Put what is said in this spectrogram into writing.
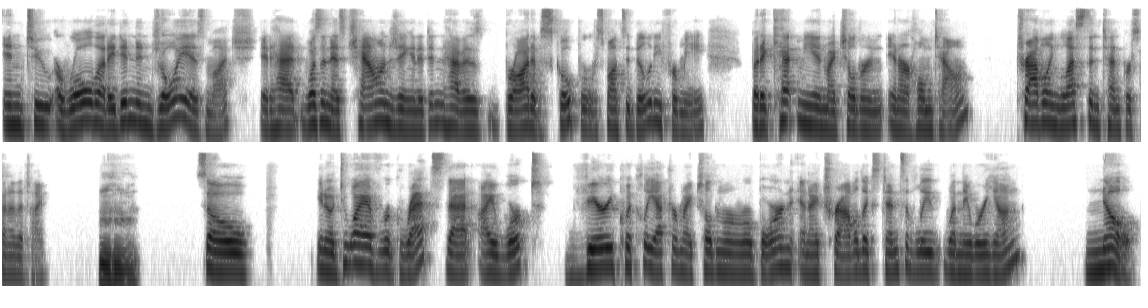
into a role that I didn't enjoy as much. It had wasn't as challenging and it didn't have as broad of scope or responsibility for me, but it kept me and my children in our hometown, traveling less than 10% of the time. Mm-hmm. So, you know, do I have regrets that I worked very quickly after my children were born and I traveled extensively when they were young? No.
